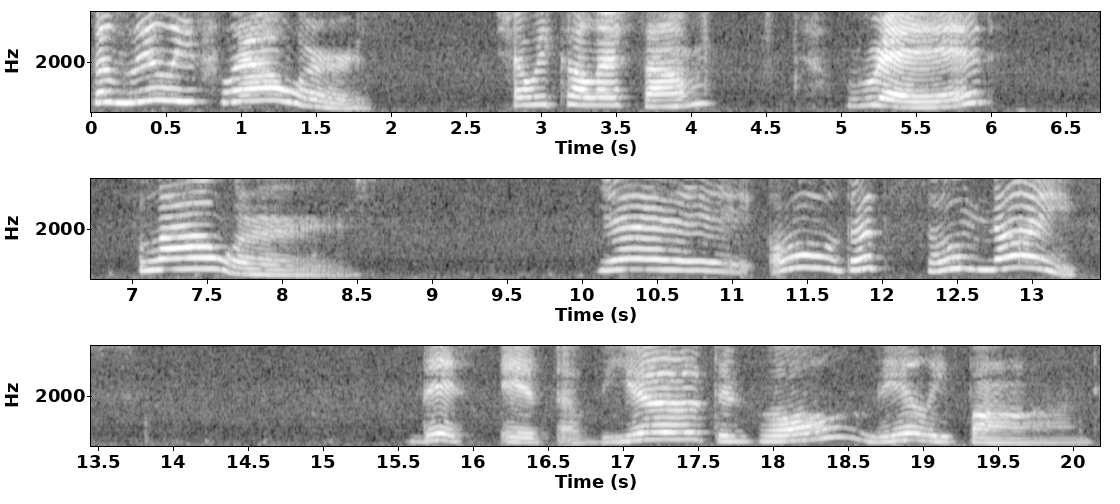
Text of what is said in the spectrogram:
the lily flowers. Shall we color some? red flowers. Yay! Oh, that's so nice. This is a beautiful lily pond.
